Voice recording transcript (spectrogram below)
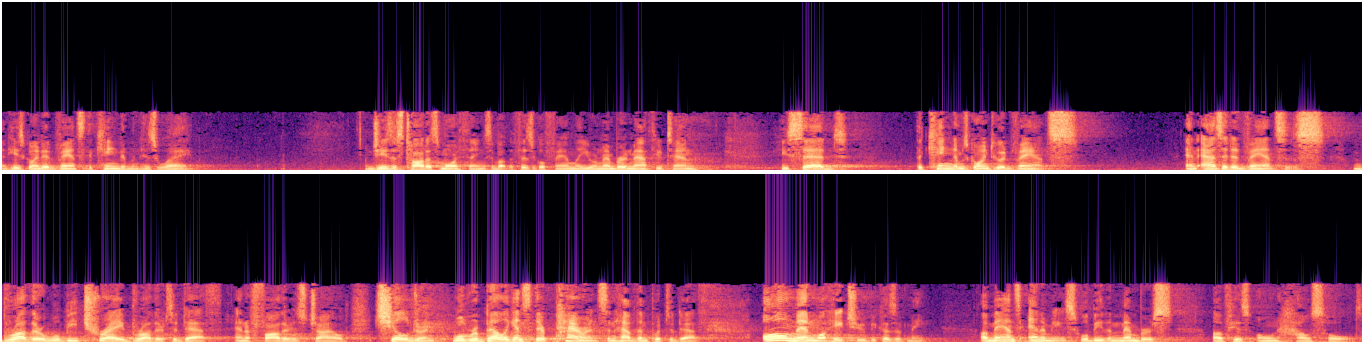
and he's going to advance the kingdom in his way. And Jesus taught us more things about the physical family. You remember in Matthew 10? He said, The kingdom's going to advance. And as it advances, brother will betray brother to death, and a father his child. Children will rebel against their parents and have them put to death. All men will hate you because of me. A man's enemies will be the members of his own household.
